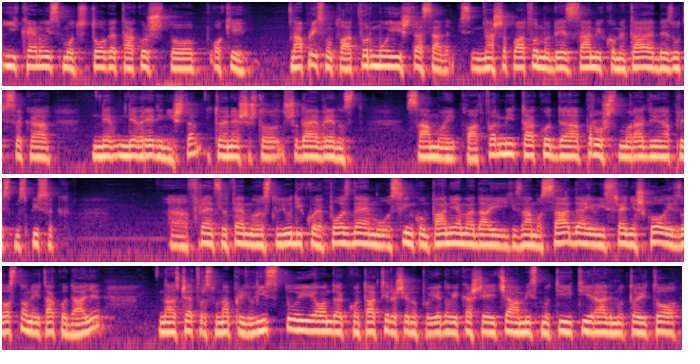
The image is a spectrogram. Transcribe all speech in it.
i krenuli smo od toga tako što, ok, napravili smo platformu i šta sada? Mislim, naša platforma bez samih komentara, bez utisaka ne, ne vredi ništa i to je nešto što, što daje vrednost samoj platformi, tako da prvo što smo radili, napravili smo spisak uh, friends and family, odnosno ljudi koje poznajemo u svim kompanijama, da ih znamo sada ili iz srednje škole, iz osnovne i tako dalje. Nas četvr smo napravili listu i onda kontaktiraš jedno po jednog i kažeš, ej, čao, mi smo ti, ti radimo to i to,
